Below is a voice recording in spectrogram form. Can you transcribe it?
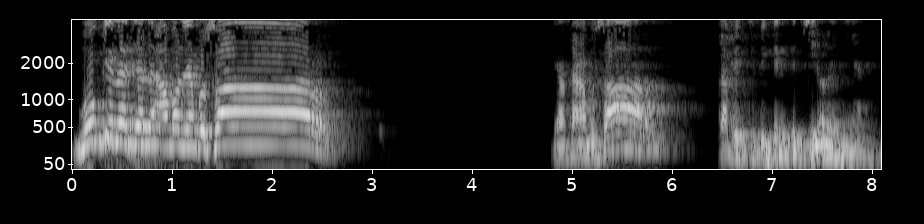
Mungkin aja ada amal yang besar, yang sangat besar, tapi dibikin kecil oleh niat.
